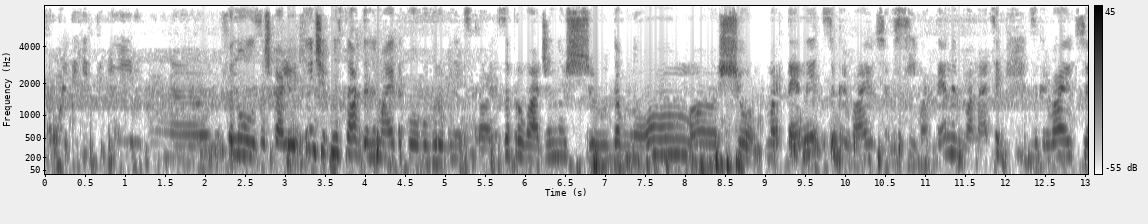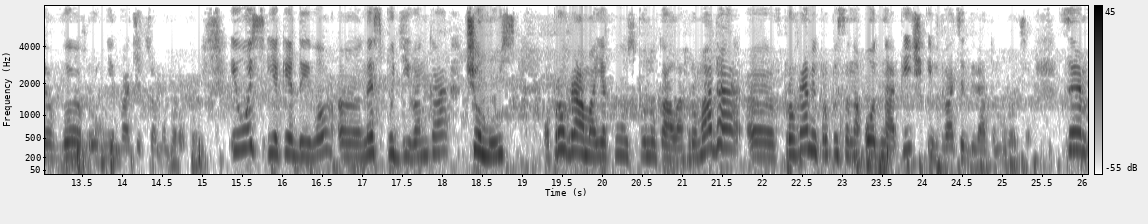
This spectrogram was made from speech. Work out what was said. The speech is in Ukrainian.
формальдегід і е, феноли зашкалюють в інших містах, де немає такого виробництва. Запроваджено що давно, е, що мартени закриваються, всі мартени, 12, закриваються в грудні 27-го року. І ось яке диво, е, несподіванка, чомусь. Програма, яку спонукала громада, е, в програмі прописана одна піч і в 29-му році. Це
